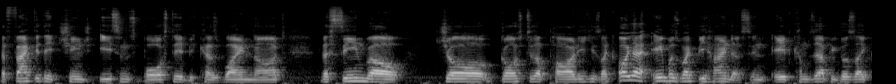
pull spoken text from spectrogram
The fact that they changed Ethan's birthday because why not? The scene where Joe goes to the party, he's like, "Oh yeah, Abe was right behind us," and Abe comes up. He goes like,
